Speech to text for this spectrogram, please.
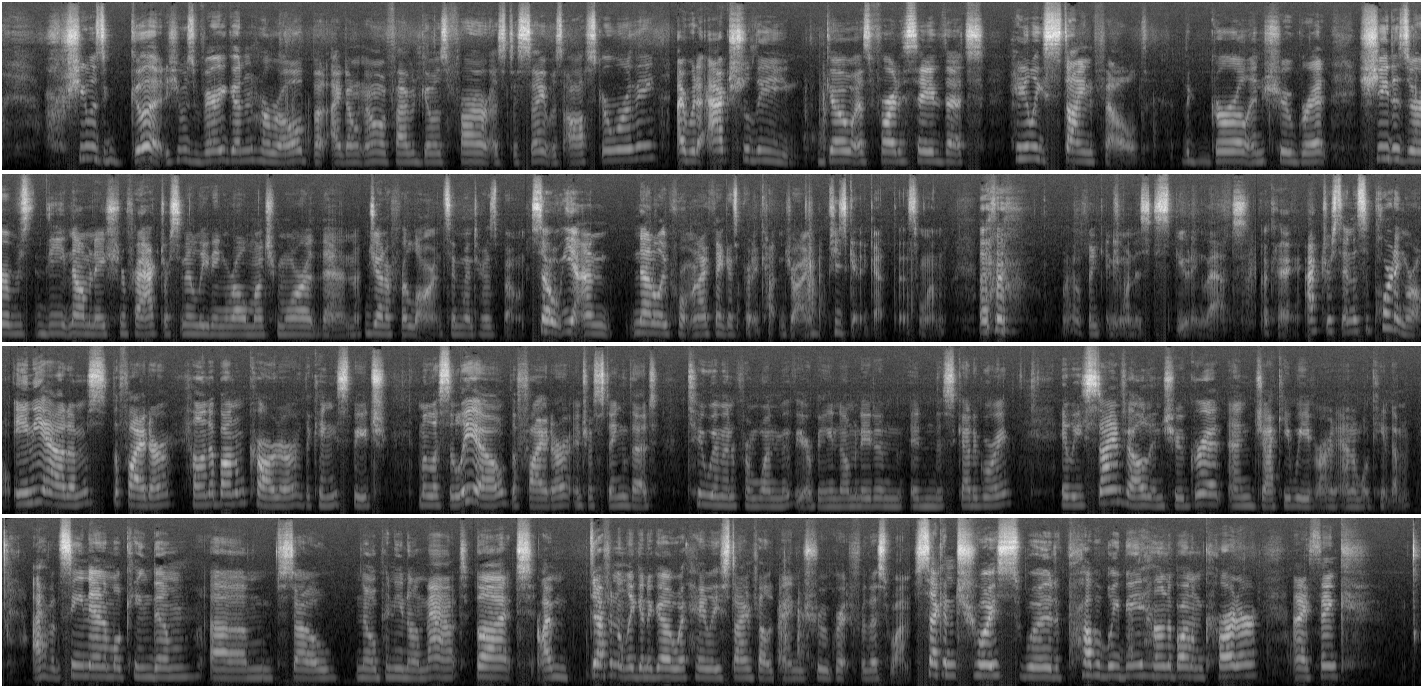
She was good. She was very good in her role, but I don't know if I would go as far as to say it was Oscar worthy. I would actually go as far to say that Hailee Steinfeld, the girl in True Grit, she deserves the nomination for actress in a leading role much more than Jennifer Lawrence in Winter's Bone. So yeah, and Natalie Portman I think is pretty cut and dry. She's gonna get this one. I don't think anyone is disputing that. Okay, actress in a supporting role. Amy Adams, the fighter, Helena Bonham Carter, The King's Speech, Melissa Leo, the fighter, interesting that two women from one movie are being nominated in, in this category, Hailee Steinfeld in True Grit, and Jacki Weaver in Animal Kingdom. I haven't seen Animal Kingdom, um, so no opinion on that. But I'm definitely gonna go with Hailee Steinfeld and True Grit for this one. Second choice would probably be Helena Bonham Carter, and I think...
